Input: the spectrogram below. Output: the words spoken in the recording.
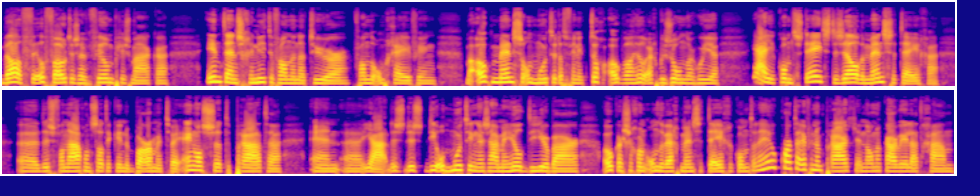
wel veel foto's en filmpjes maken. Intens genieten van de natuur, van de omgeving. Maar ook mensen ontmoeten, dat vind ik toch ook wel heel erg bijzonder. Hoe je, ja, je komt steeds dezelfde mensen tegen. Uh, dus vanavond zat ik in de bar met twee Engelsen te praten. En uh, ja, dus, dus die ontmoetingen zijn me heel dierbaar. Ook als je gewoon onderweg mensen tegenkomt. En heel kort even een praatje en dan elkaar weer laat gaan.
